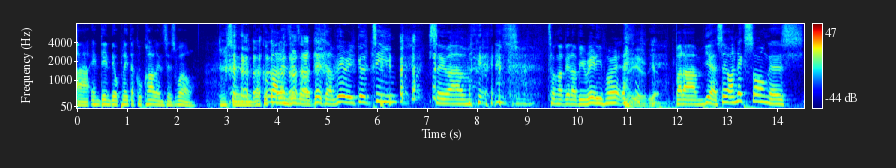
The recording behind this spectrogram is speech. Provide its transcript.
Uh, and then they'll play the Cook Islands as well. So the Cook Islands is a that's a very good team. So um, Tonga better be ready for it. yeah, yeah. But um, yeah. So our next song is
